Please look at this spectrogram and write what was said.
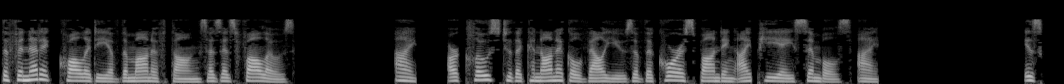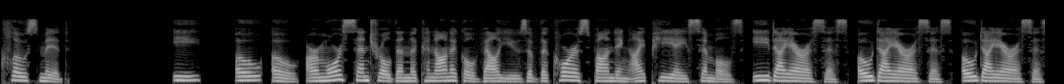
The phonetic quality of the monophthongs is as follows. I are close to the canonical values of the corresponding IPA symbols I is close mid. E, O, O are more central than the canonical values of the corresponding IPA symbols, E diaresis, O diaresis, O diaresis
